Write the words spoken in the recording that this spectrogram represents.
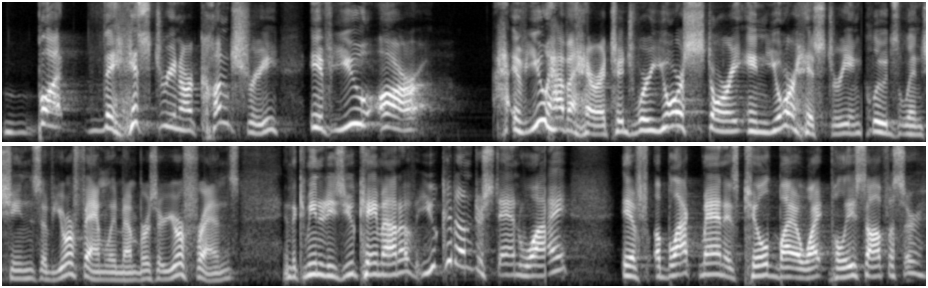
But the history in our country, if you are if you have a heritage where your story in your history includes lynchings of your family members or your friends in the communities you came out of, you could understand why if a black man is killed by a white police officer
